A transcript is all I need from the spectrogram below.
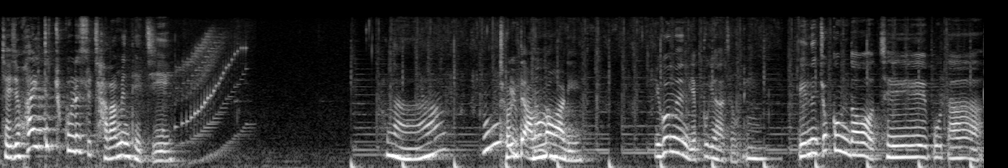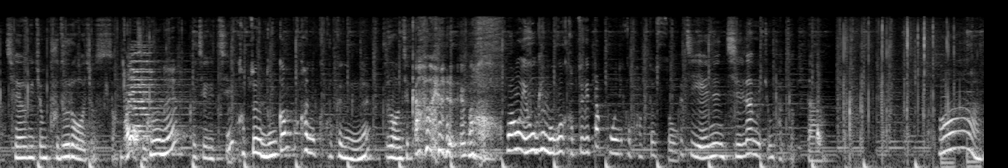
자, 이제 화이트 초콜릿을 잘하면 되지. 하나. 절대 예쁘다. 안 망하리. 이거는 예쁘게 하자, 우리. 얘는 조금 더 쟤보다 제형이 좀 부드러워졌어. 어, 그러네? 그치, 그치? 갑자기 눈 깜빡하니까 그렇게 됐네? 눈 언제 돼? 방금 여기 뭐가 갑자기 딱 보니까 바뀌었어. 그치, 얘는 질감이 좀 바뀌었다. 아.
